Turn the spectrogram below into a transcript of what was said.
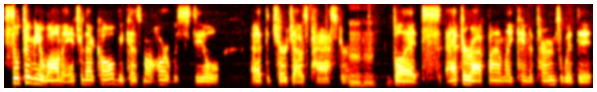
still took me a while to answer that call because my heart was still at the church i was pastoring Mm-hmm. but after i finally came to terms with it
